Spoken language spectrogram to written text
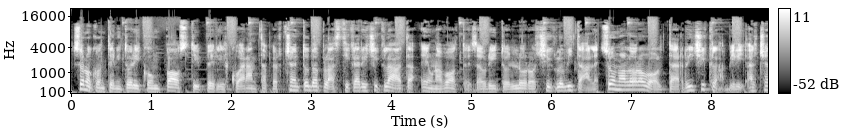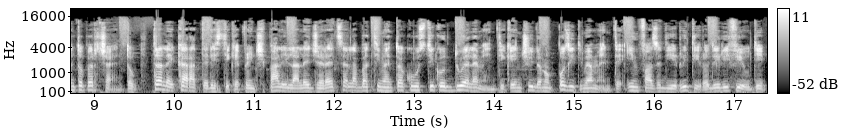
Sono contenitori composti per il 40% da plastica riciclata e una volta esaurito il loro ciclo vitale sono a loro volta riciclabili al 100%. Tra le caratteristiche principali la leggerezza e l'abbattimento acustico, due elementi che incidono positivamente in fase di ritiro di rifiuti.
